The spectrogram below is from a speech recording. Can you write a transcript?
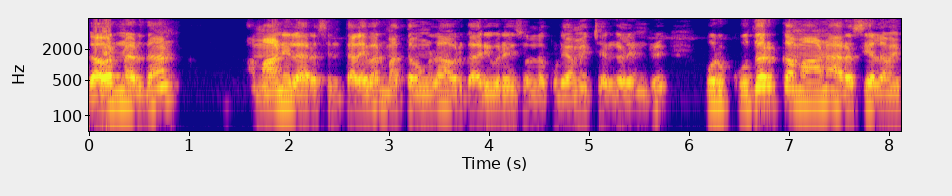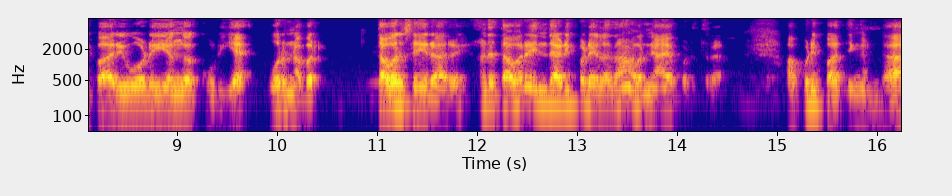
கவர்னர் தான் மாநில அரசின் தலைவர் மற்றவங்களும் அவருக்கு அறிவுரை சொல்லக்கூடிய அமைச்சர்கள் என்று ஒரு குதர்க்கமான அரசியலமைப்பு அறிவோடு இயங்கக்கூடிய ஒரு நபர் தவறு செய்கிறாரு அந்த தவறை இந்த அடிப்படையில் தான் அவர் நியாயப்படுத்துறார். அப்படி பாத்தீங்கன்னா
